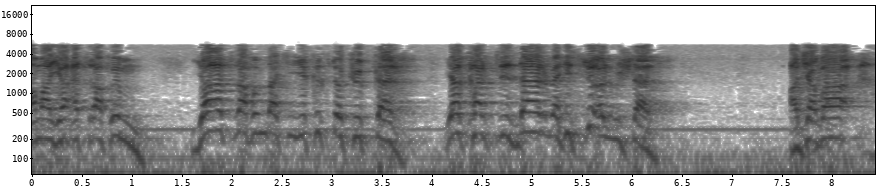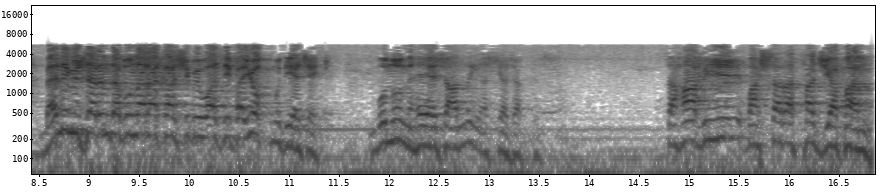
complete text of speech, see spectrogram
Ama ya etrafım, ya etrafımdaki yıkık dökükler, ya kalpsizler ve hissi ölmüşler. Acaba benim üzerimde bunlara karşı bir vazife yok mu diyecek. Bunun heyecanını yaşayacaktır. Sahabiyi başlara tac yapan,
